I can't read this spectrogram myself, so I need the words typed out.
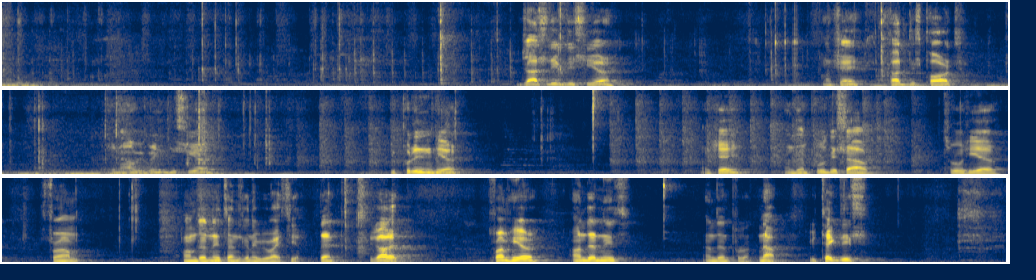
Just leave this here. Okay, cut this part. Okay, now we bring this here. We put it in here. Okay, and then pull this out through here from underneath and it's gonna be right here. Then, you got it? From here, underneath, and then pull it. Now, you take this,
